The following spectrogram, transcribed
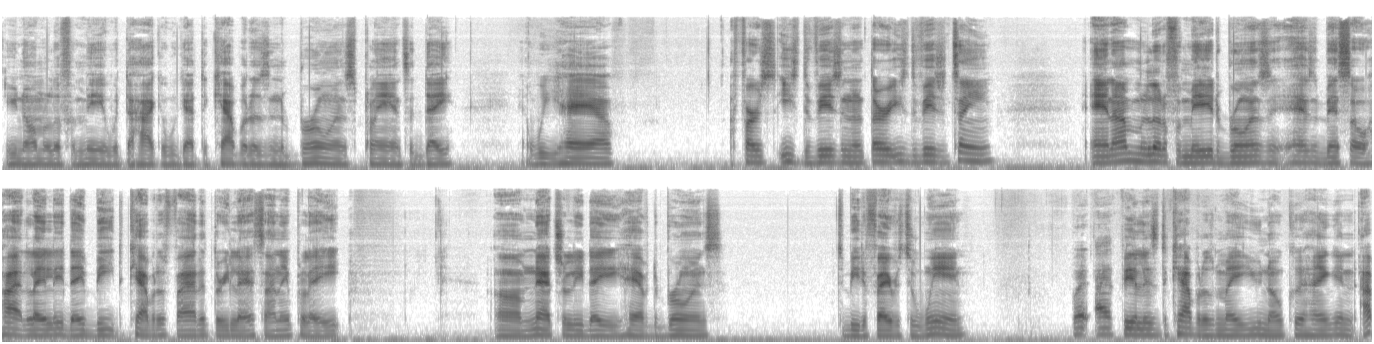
You know, I'm a little familiar with the hockey. We got the Capitals and the Bruins playing today. And we have a first East Division and a third East Division team. And I'm a little familiar. The Bruins hasn't been so hot lately. They beat the Capitals five to three last time they played. Um, naturally, they have the Bruins to be the favorites to win. But I feel as the Capitals may, you know, could hang in. I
